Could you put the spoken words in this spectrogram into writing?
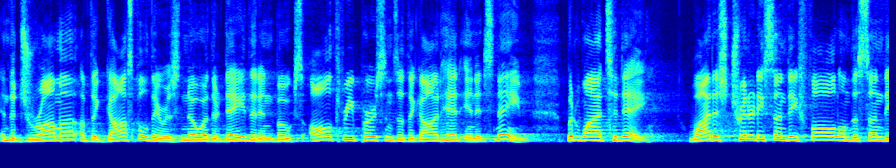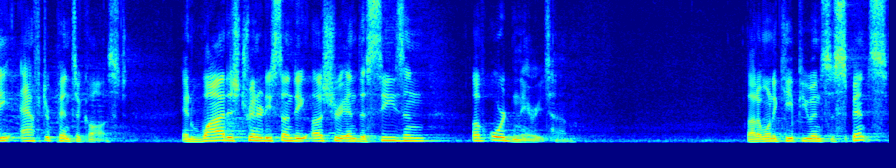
In the drama of the gospel, there is no other day that invokes all three persons of the Godhead in its name. But why today? Why does Trinity Sunday fall on the Sunday after Pentecost? And why does Trinity Sunday usher in the season of ordinary time? I don't want to keep you in suspense,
